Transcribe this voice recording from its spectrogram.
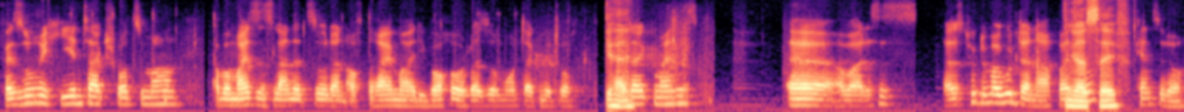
versuche ich jeden Tag Sport zu machen, aber meistens landet so dann auf dreimal die Woche oder so, Montag, Mittwoch. Freitag meistens. Äh, aber das ist, also es tut immer gut danach, weißt Ja, du? safe. Kennst du doch.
